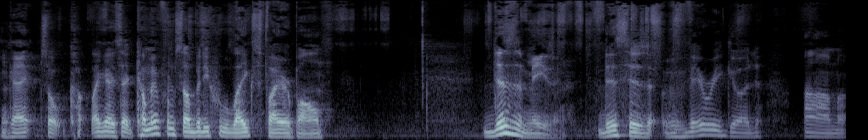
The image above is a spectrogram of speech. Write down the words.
Okay, so like I said, coming from somebody who likes Fireball, this is amazing. This is very good. Um,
